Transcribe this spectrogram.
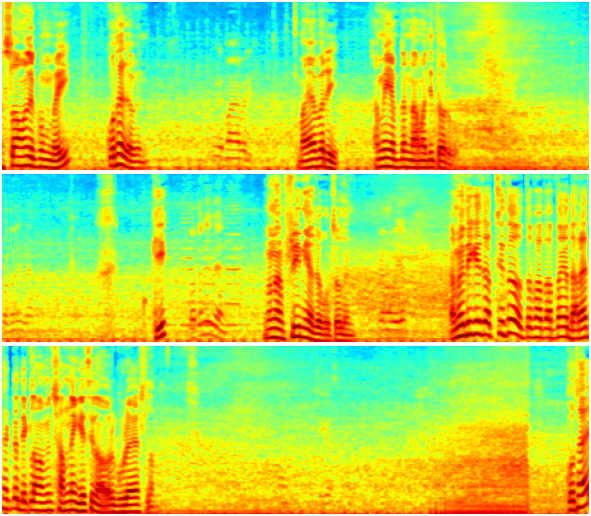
আসসালামু আলাইকুম ভাই কোথায় যাবেন? মায়াবাড়ি। মায়াবাড়ি? আমি আপনার নামা দিতে পারব কি? কত নেবেন? না না ফ্রি নিয়ে যাব চলেন। আমি ওইদিকে যাচ্ছি তো তো ভাব আপনাকে দাঁড়ায় থাকতে দেখলাম আমি সামনে গেছিলাম আবার ঘুরে আসলাম। কোথায়?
